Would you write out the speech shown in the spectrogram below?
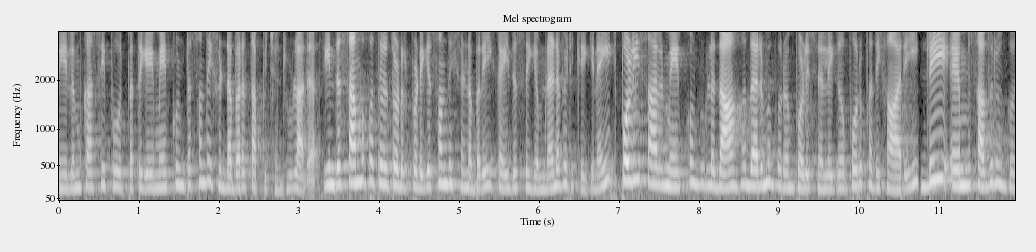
மேலும் கசிப்பு உற்பத்தியை மேற்கொண்ட சந்தேக நபர் தப்பிச் சென்றுள்ளார். இந்த சம்பவத்தில் தொடர்புடைய சந்தேக நபரை கைது செய்யும் நடவடிக்கையினை போலீசார் மேற்கொண்டுள்ளதாக தருமபுரம் போலீஸ் நிலைய பொறுப்பதிகாரி டி. எம். சதுரங்கு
